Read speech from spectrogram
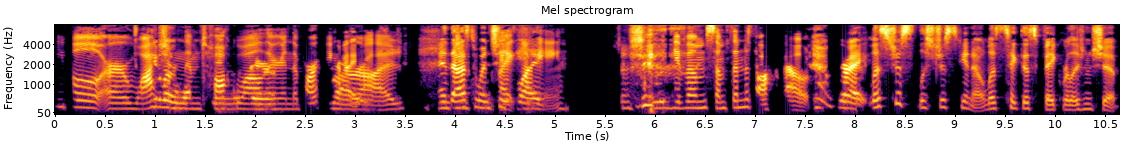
people are watching are them talk while they're- in the parking Right. garage. and that's when She's she's like, "Hey, we give them something to talk about. right let's just let's just you know let's take this fake relationship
